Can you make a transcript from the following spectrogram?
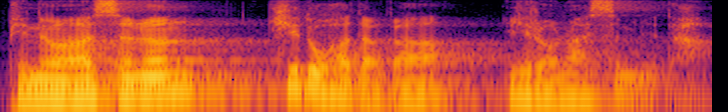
비느하스는 기도하다가 일어났습니다.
